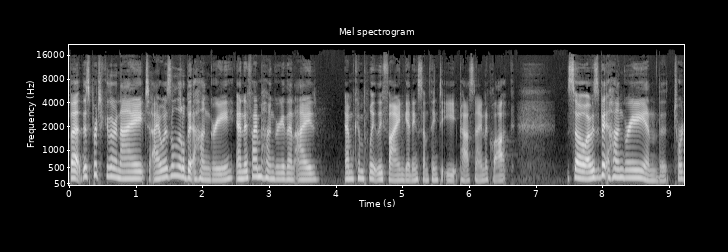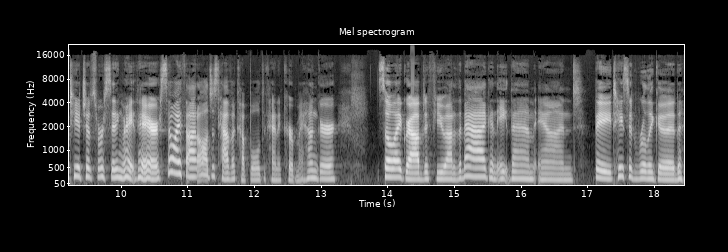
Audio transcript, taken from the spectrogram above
But this particular night, I was a little bit hungry. And if I'm hungry, then I am completely fine getting something to eat past nine o'clock. So I was a bit hungry and the tortilla chips were sitting right there. So I thought, oh, I'll just have a couple to kind of curb my hunger. So I grabbed a few out of the bag and ate them, and they tasted really good.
